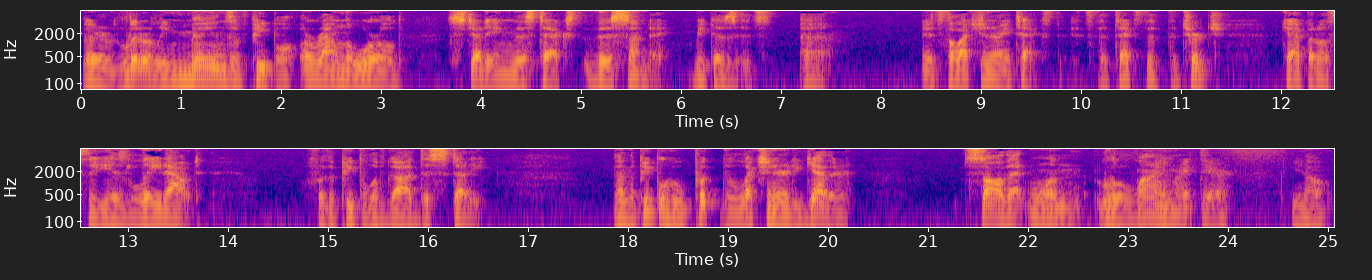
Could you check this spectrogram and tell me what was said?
there are literally millions of people around the world studying this text this Sunday because it's uh, it's the lectionary text. The text that the church, capital C, has laid out for the people of God to study. And the people who put the lectionary together saw that one little line right there, you know,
